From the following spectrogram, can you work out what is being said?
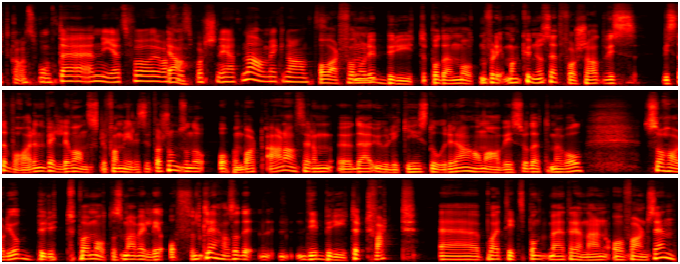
utgangspunktet en nyhet for hvert ja. sportsnyhetene, om ikke noe annet. Og i hvert fall når de mm. bryter på den måten. fordi Man kunne jo sett for seg at hvis, hvis det var en veldig vanskelig familiesituasjon, som det åpenbart er, da, selv om det er ulike historier han avviser jo dette med vold, så har de jo brutt på en måte som er veldig offentlig. Altså, de, de bryter tvert på et tidspunkt med treneren og faren sin.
